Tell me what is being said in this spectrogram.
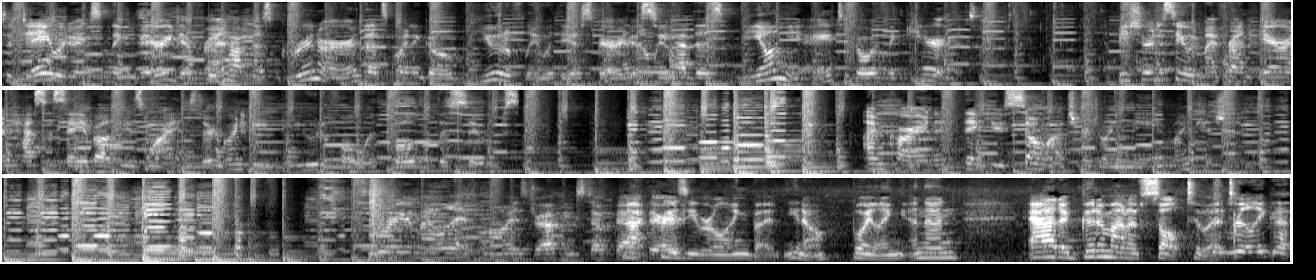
Today we're doing something very different. We have this gruner that's going to go beautifully with the asparagus. And then we have this viognier to go with the carrot. Be sure to see what my friend Erin has to say about these wines. They're going to be beautiful with both of the soups. I'm Karyn. Thank you so much for joining me in my kitchen. Story of my life. I'm always dropping stuff back Not there. crazy rolling, but you know, boiling. And then add a good amount of salt to it. Really good.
